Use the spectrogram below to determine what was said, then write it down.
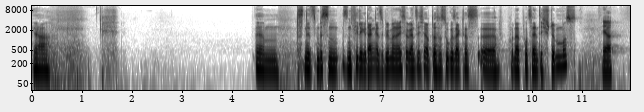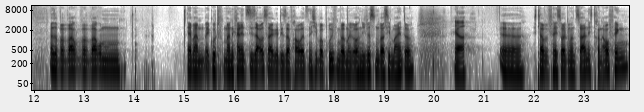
Ja. Ähm, das sind jetzt ein bisschen, sind viele Gedanken, also ich bin mir noch nicht so ganz sicher, ob das, was du gesagt hast, äh, hundertprozentig stimmen muss. Ja. Also wa wa warum ja, man, gut, man kann jetzt diese Aussage dieser Frau jetzt nicht überprüfen, weil wir auch nicht wissen, was sie meinte. Ja. Äh, ich glaube, vielleicht sollten wir uns da nicht dran aufhängen.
